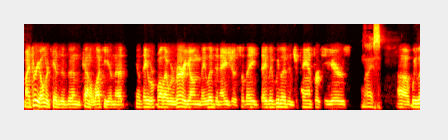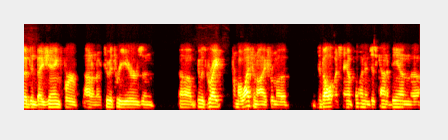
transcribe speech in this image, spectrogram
my three older kids have been kind of lucky in that you know they were while they were very young, they lived in Asia, so they they lived, we lived in Japan for a few years. Nice. Uh, we lived in Beijing for I don't know two or three years, and um, it was great for my wife and I from a development standpoint and just kind of being the,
